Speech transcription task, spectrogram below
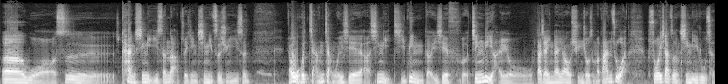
呃，我是看心理医生的，最近心理咨询医生，然后我会讲讲我一些啊心理疾病的一些经历，还有大家应该要寻求什么帮助啊，说一下这种心理路程。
